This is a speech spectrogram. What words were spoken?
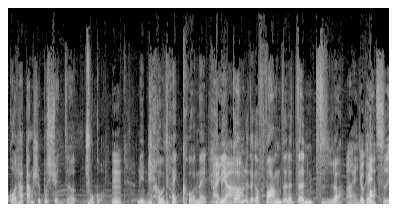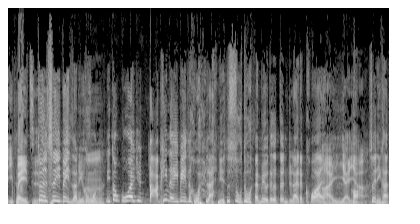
果他当时不选择出国，嗯，你留在国内，哎呀，你光是这个房子的增值啊，哎，就可以吃一辈子，对，吃一辈子啊！你、嗯、你到国外去打拼了一辈子回来，你的速度还没有这个增值来的快啊！哎呀呀！所以你看，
